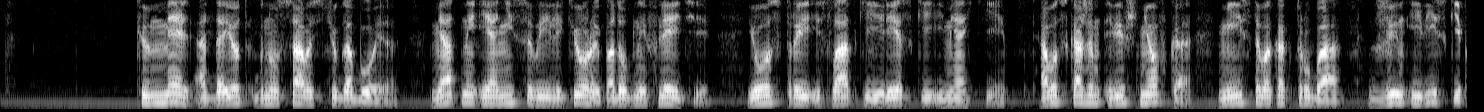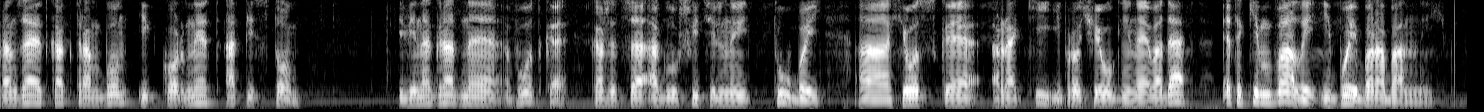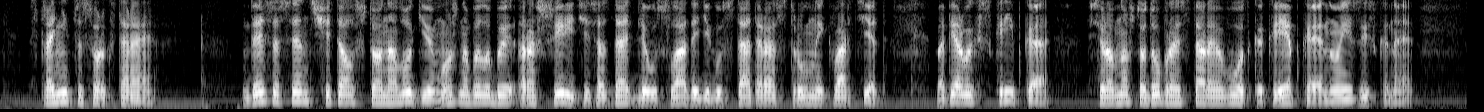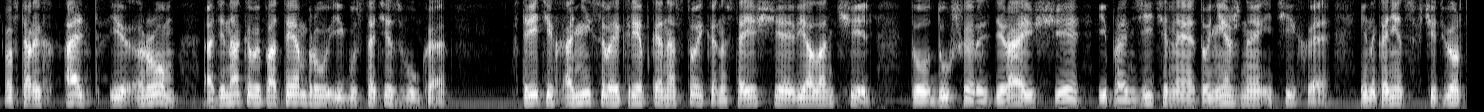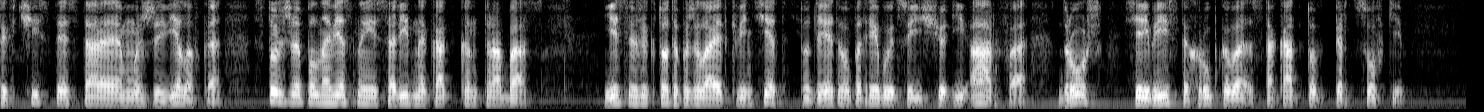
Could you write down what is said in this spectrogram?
Кюммель отдает гнусавостью гобоя. Мятные и анисовые ликеры, подобные флейте, и острые, и сладкие, и резкие, и мягкие. А вот, скажем, вишневка неистово, как труба, джин и виски пронзают, как тромбон и корнет апистом. Виноградная водка кажется оглушительной тубой, а хиосская раки и прочая огненная вода — это кимвалы и бой барабанный. Страница 42. Десесенс считал, что аналогию можно было бы расширить и создать для услады дегустатора струнный квартет. Во-первых, скрипка – все равно, что добрая старая водка, крепкая, но изысканная. Во-вторых, альт и ром одинаковы по тембру и густоте звука. В-третьих, анисовая крепкая настойка – настоящая виолончель – то душераздирающее и пронзительное, то нежное и тихое, и, наконец, в-четвертых, чистая старая можжевеловка, столь же полновесная и солидна, как контрабас. Если же кто-то пожелает квинтет, то для этого потребуется еще и арфа, дрожь серебристо-хрупкого стаккато перцовки.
